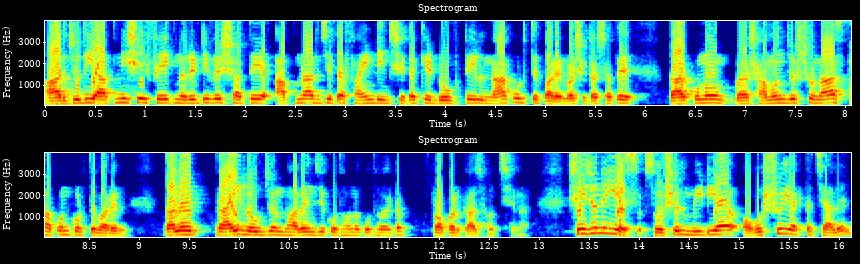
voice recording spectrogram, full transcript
আর যদি আপনি সেই ফেক নারেটিভের সাথে আপনার যেটা ফাইন্ডিং সেটাকে ডোভটেল না করতে পারেন বা সেটার সাথে তার কোনো সামঞ্জস্য না স্থাপন করতে পারেন তাহলে প্রায় লোকজন ভাবেন যে কোথাও না কোথাও একটা প্রপার কাজ হচ্ছে না। সেই জন্য ইয়েস সোশ্যাল মিডিয়া অবশ্যই একটা চ্যালেঞ্জ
